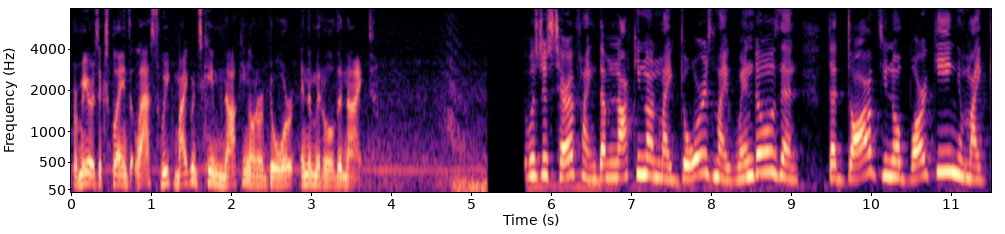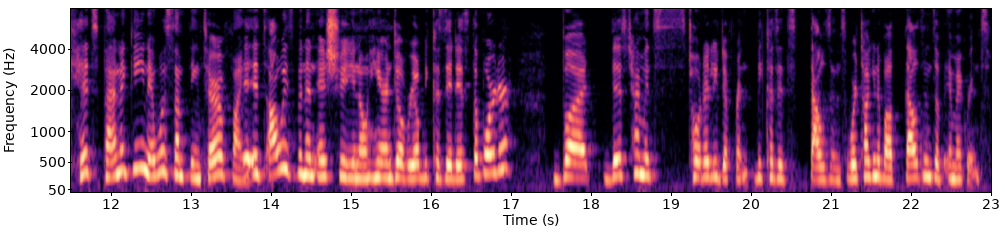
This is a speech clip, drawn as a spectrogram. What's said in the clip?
Ramirez explains that last week migrants came knocking on her door in the middle of the night. It was just terrifying. Them knocking on my doors, my windows, and the dogs, you know, barking, my kids panicking. It was something terrifying. It's always been an issue, you know, here in Del Rio because it is the border. But this time it's totally different because it's thousands. We're talking about thousands of immigrants.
